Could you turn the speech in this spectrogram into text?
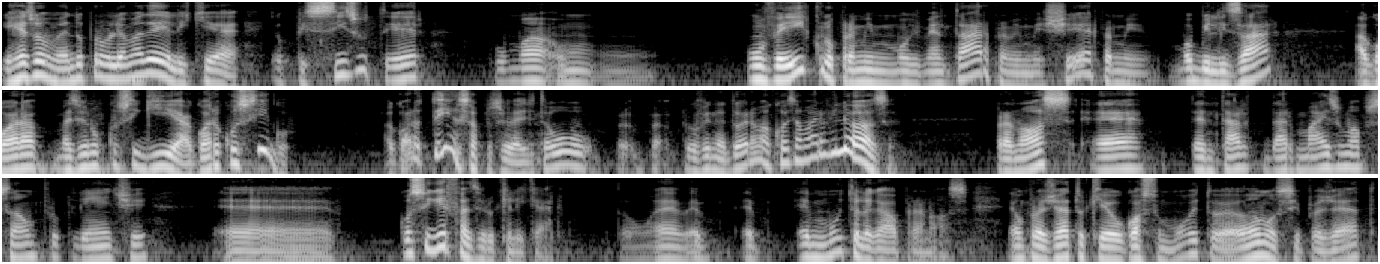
e resolvendo o problema dele, que é eu preciso ter uma, um, um veículo para me movimentar, para me mexer, para me mobilizar. Agora, mas eu não conseguia, agora eu consigo. Agora eu tenho essa possibilidade. Então, para o vendedor é uma coisa maravilhosa. Para nós é tentar dar mais uma opção para o cliente é, conseguir fazer o que ele quer. Então, é, é, é, é muito legal para nós. É um projeto que eu gosto muito, eu amo esse projeto.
